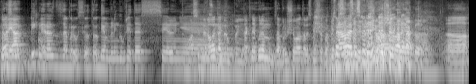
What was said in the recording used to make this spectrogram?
Ale asi- já bych nerad zabrousil toho gamblingu, protože to je silně... To asi Ale tak, úplně. tak nebudem zabrušovat, aby jsme se pak... Právě, se ty jsme jako. A,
